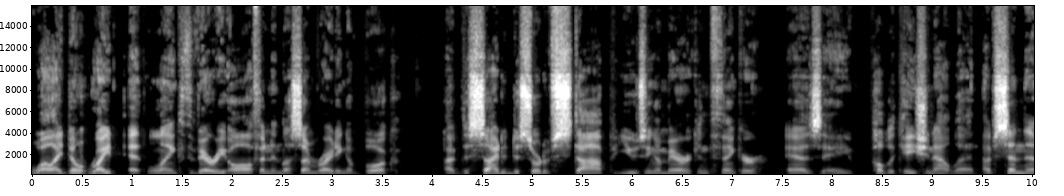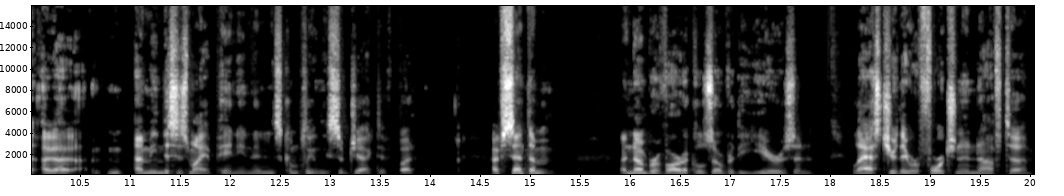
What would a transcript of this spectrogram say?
while I don't write at length very often unless I'm writing a book, I've decided to sort of stop using American Thinker as a publication outlet. I've sent the, I, I mean, this is my opinion and it's completely subjective, but I've sent them a number of articles over the years, and last year they were fortunate enough to,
